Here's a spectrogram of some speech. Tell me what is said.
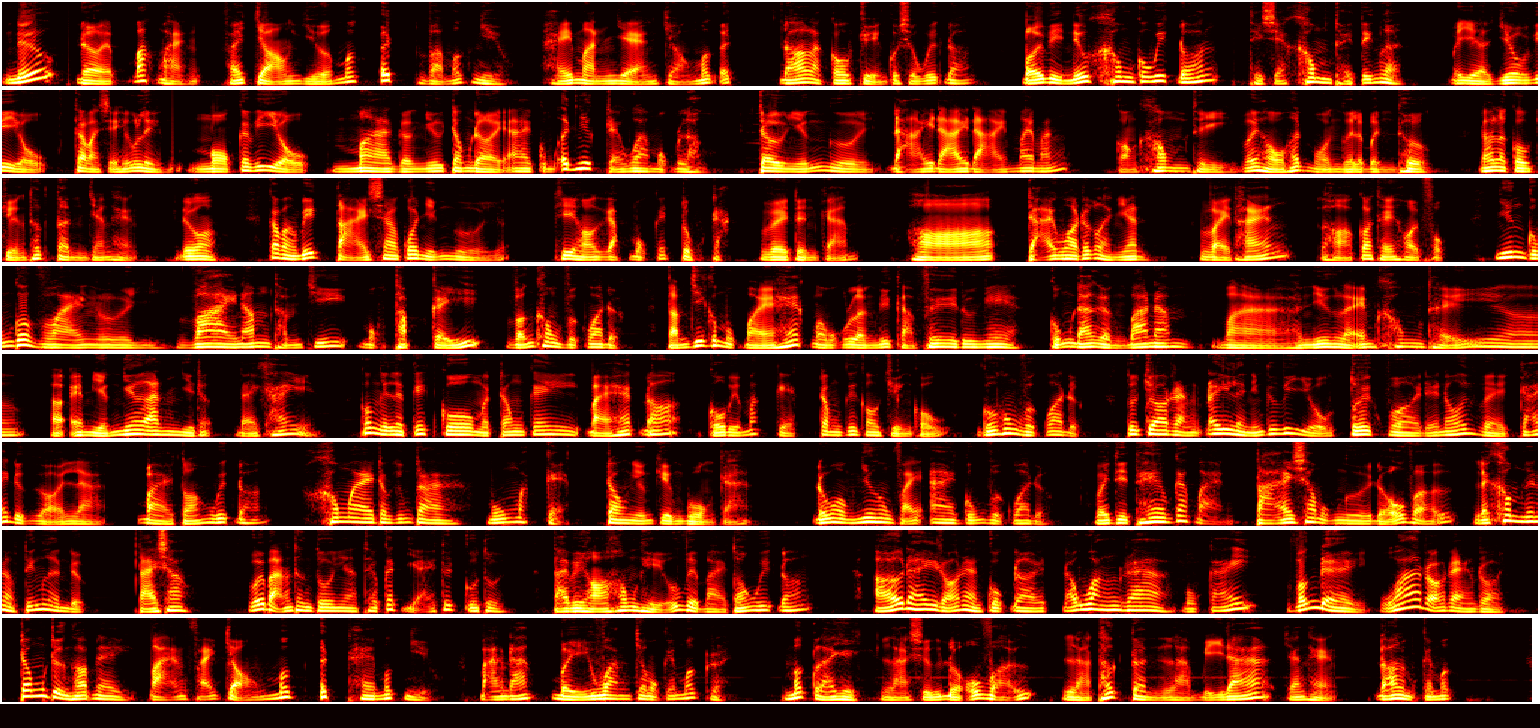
Nếu đời bắt bạn phải chọn giữa mất ít và mất nhiều, hãy mạnh dạn chọn mất ít. Đó là câu chuyện của sự quyết đoán. Bởi vì nếu không có quyết đoán thì sẽ không thể tiến lên. Bây giờ vô ví dụ, các bạn sẽ hiểu liền. Một cái ví dụ mà gần như trong đời ai cũng ít nhất trải qua một lần. Trừ những người đại đại đại may mắn còn không thì với hầu hết mọi người là bình thường. Đó là câu chuyện thất tình chẳng hạn đúng không? Các bạn biết tại sao có những người khi họ gặp một cái trục trặc về tình cảm họ trải qua rất là nhanh. Vài tháng là họ có thể hồi phục nhưng cũng có vài người vài năm thậm chí một thập kỷ vẫn không vượt qua được. Thậm chí có một bài hát mà một lần đi cà phê tôi nghe cũng đã gần 3 năm mà hình như là em không thể uh, à, em vẫn nhớ anh gì đó. Đại khái có nghĩa là cái cô mà trong cái bài hát đó cổ bị mắc kẹt trong cái câu chuyện cũ. Cổ không vượt qua được. Tôi cho rằng đây là những cái ví dụ tuyệt vời để nói về cái được gọi là bài toán quyết đoán. Không ai trong chúng ta muốn mắc kẹt trong những chuyện buồn cả. Đúng không? Nhưng không phải ai cũng vượt qua được. Vậy thì theo các bạn, tại sao một người đổ vỡ lại không thể nào tiến lên được? Tại sao? Với bản thân tôi nha, theo cách giải thích của tôi, tại vì họ không hiểu về bài toán quyết đoán. Ở đây rõ ràng cuộc đời đã quăng ra một cái vấn đề quá rõ ràng rồi. Trong trường hợp này, bạn phải chọn mất ít hay mất nhiều? Bạn đã bị quăng cho một cái mất rồi. Mất là gì? Là sự đổ vỡ, là thất tình, là bị đá, chẳng hạn. Đó là một cái mất.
